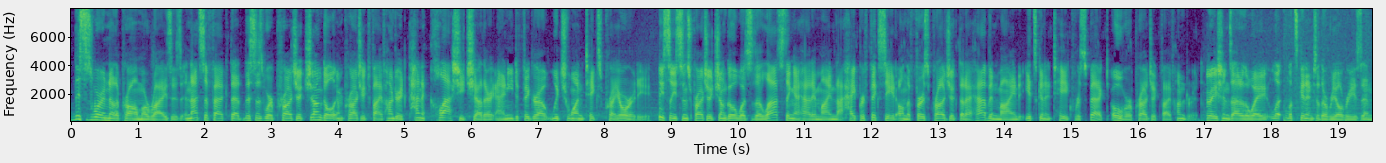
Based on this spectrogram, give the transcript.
this is where another problem arises, and that's the fact that this is where Project Jungle and Project 500 kind of clash each other, and I need to figure out which one takes priority. Obviously, since Project Jungle was the last thing I had in mind, and I hyperfixate on the first project that I have in mind, it's going to take respect over Project 500. Iterations out of the way, let, us get into the real reason.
